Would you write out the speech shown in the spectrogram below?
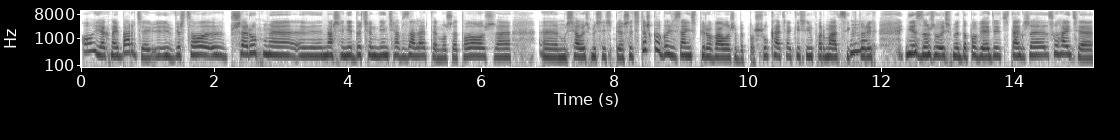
O, jak najbardziej. Wiesz co, przeróbmy nasze niedociągnięcia w zaletę. Może to, że musiałyśmy się śpieszyć, też kogoś zainspirowało, żeby poszukać jakichś informacji, mm. których nie zdążyłyśmy dopowiedzieć. Także słuchajcie,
